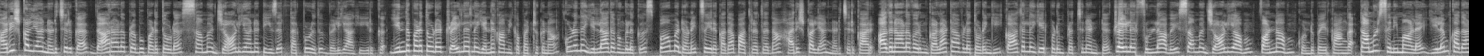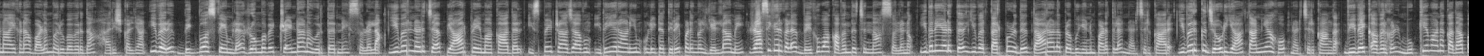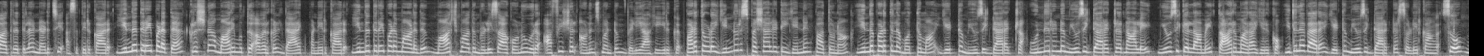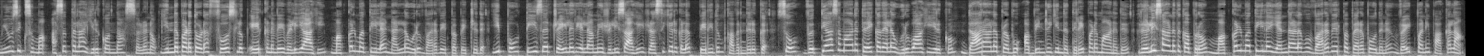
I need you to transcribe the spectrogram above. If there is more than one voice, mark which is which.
Speaker 1: ஹரிஷ் கல்யாண் நடிச்சிருக்க தாராள பிரபு படத்தோட செம ஜாலியான டீசர் தற்பொழுது வெளியாகி இருக்கு. இந்த படத்தோட ட்ரெய்லர்ல என்ன காமிக்கப்பட்டிருக்குன்னா குழந்தை இல்லாதவங்களுக்கு ஸ்பெர்ம டொனேட் செய்யற கதாபாத்திரத்துல தான் ஹரிஷ் கல்யாண் நடிச்சிருக்காரு. அதனால வரும் கலாட்டாவில தொடங்கி காதல்ல ஏற்படும் பிரச்சனைன்ட்டு ட்ரெய்லர் ஃபுல்லாவே செம ஜாலியாவும் ஃபன்னாவும் கொண்டு போயிருக்காங்க. தமிழ் சினிமால இளம் கதாநாயகனா வலம் வருபவர் தான் ஹரிஷ் கல்யாண். இவர் பிக் பாஸ் ஃபேம்ல ரொம்பவே ட்ரெண்டான ஒருத்தர்னே சொல்லலாம். இவர் நடிச்ச பியார் பிரேமா காதல் இஸ்பேட் ராஜாவும் இதயராணியும் உள்ளிட்ட திரைப்படங்கள் எல்லாமே ரசிகர்களை வெகுவா கவர்ந்துச்சுன்னு தான் சொல்லணும். இதனையடுத்து இவர் தற்பொழுது தாராள பிரபு என்னும் படத்துல நடிச்சிருக்காரு. இவருக்கு ஜோடியா தன்யா ஹோப் நடிச்சிருக்காங்க. விவேக் அவர்கள் முக்கியமான கதாபாத்திரத்துல நடிச்சு அசத்திருக்காரு. இந்த திரைப்படத்தை கிருஷ்ணா மாரிமுத்து அவர்கள் டைரக்ட் பண்ணிருக்காரு. இந்த திரைப்படமானது மார்ச் மாதம் ரிலீஸ் ஆகும்னு ஒரு அபிஷியல் அனௌன்ஸ்மெண்ட்டும் வெளியாகி இருக்கு. படத்தோட இன்னொரு ஸ்பெஷாலிட்டி என்னன்னு பார்த்தோம்னா இந்த படத்துல மொத்தமா எட்டு மியூசிக் டைரக்டரா ஒன்னு ரெண்டு மியூசிக் டைரக்டர்னாலே மியூசிக் எல்லாமே தாறுமாறா இருக்கும். இதுல வேற எட்டு மியூசிக் டைரக்டர் சொல்லிருக்காங்க. சோ மியூசிக் சும்மா அசத்தலா இருக்கும் தான் சொல்லணும். இந்த படத்தோட ஃபர்ஸ்ட் லுக் ஏற்கனவே வெளியாகி மக்கள் மத்தியில நல்ல ஒரு வரவேற்பை பெற்றது. இப்போ டீசர் ட்ரெய்லர் எல்லாமே ரிலீஸ் ஆகி ரசிகர்களை பெரிதும் கவர்ந்திருக்கு. சோ வித்தியாசமான திரைக்கதையில உருவாகி இருக்கும் தாராள பிரபு அப்படின்ற இந்த திரைப்படமானது ரிலீஸ் ஆனதுக்கு அப்புறம் மக்கள் மத்தியில எந்த அளவு வரவேற்பை பெறப்போகுதுன்னு வெயிட் பண்ணி பார்க்கலாம்.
